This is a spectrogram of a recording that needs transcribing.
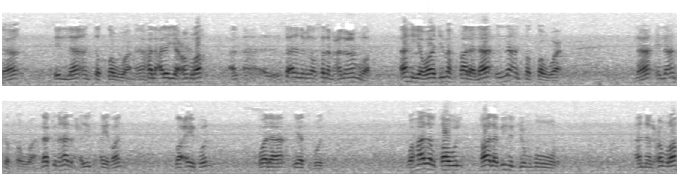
لا إلا أن تطوع. هل علي عمرة؟ سأل النبي صلى الله عليه وسلم عن العمرة. أهي واجبة؟ قال لا إلا أن تطوع. لا إلا أن تطوع. لكن هذا الحديث أيضا ضعيف ولا يثبت. وهذا القول قال به الجمهور أن العمرة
